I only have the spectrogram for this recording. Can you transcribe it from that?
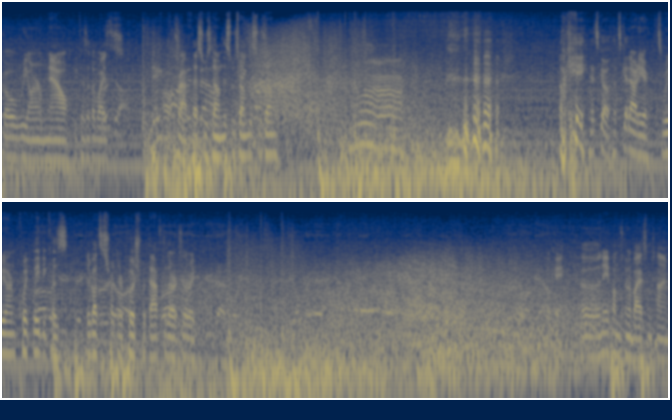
go rearm now because otherwise. Oh crap! This was dumb. This was dumb. This was dumb. okay, let's go. Let's get out of here. Let's rearm quickly because they're about to start their push with after the artillery. the napalm's gonna buy some time.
